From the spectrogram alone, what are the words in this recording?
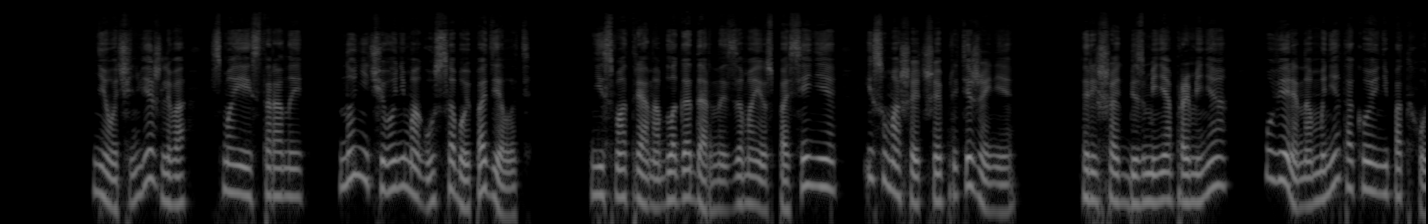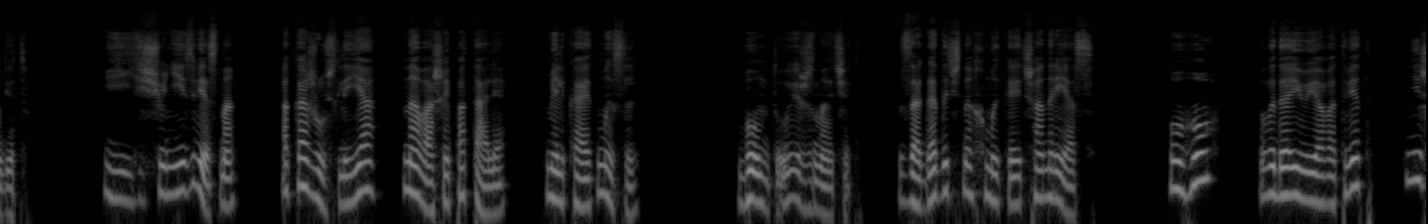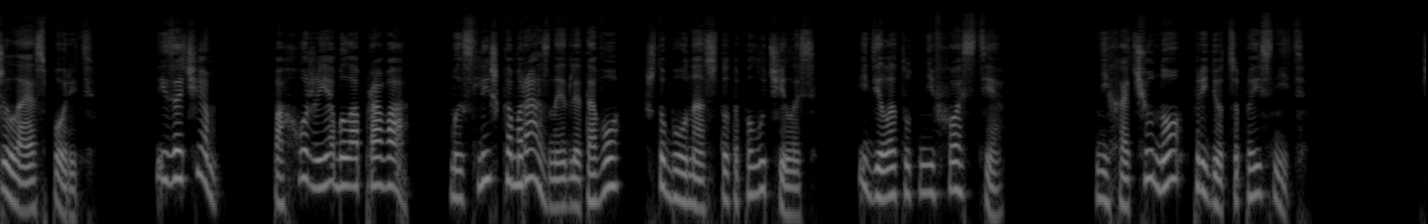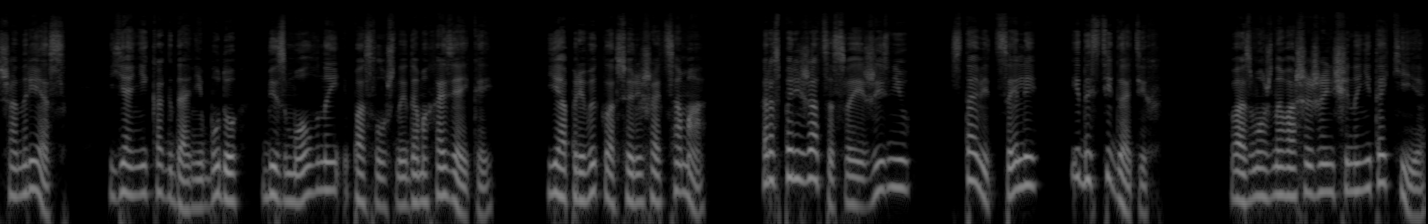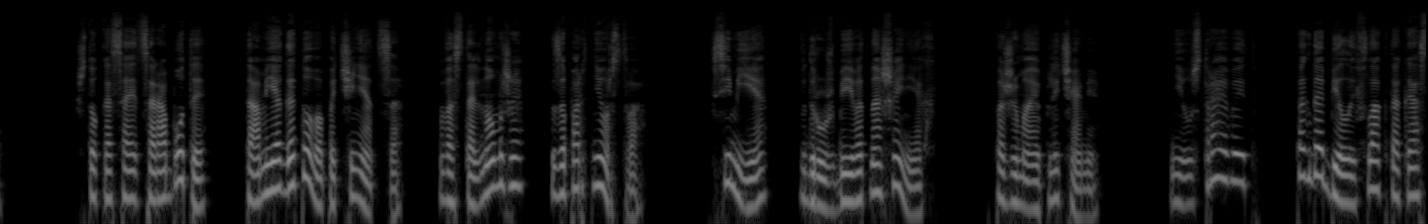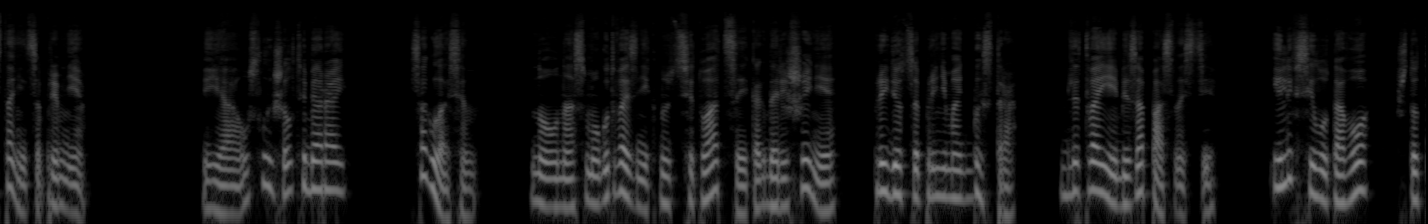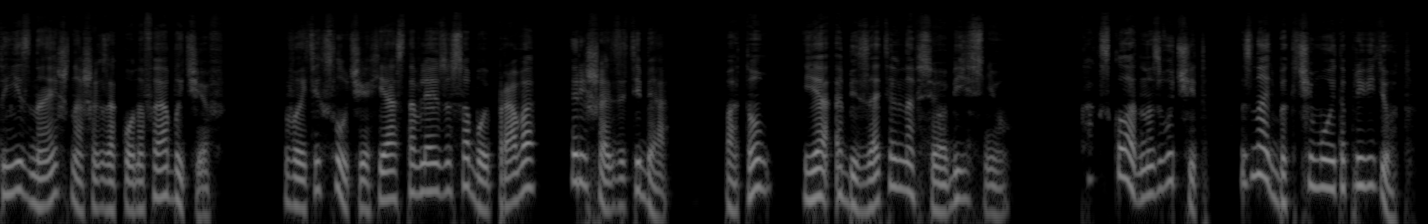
Не очень вежливо с моей стороны, но ничего не могу с собой поделать. Несмотря на благодарность за мое спасение и сумасшедшее притяжение. Решать без меня про меня, уверена, мне такое не подходит. И еще неизвестно, окажусь ли я на вашей потале, мелькает мысль. «Бунтуешь, значит?» – загадочно хмыкает Шанриас. «Угу», – выдаю я в ответ, не желая спорить. «И зачем? Похоже, я была права. Мы слишком разные для того, чтобы у нас что-то получилось. И дело тут не в хвосте. Не хочу, но придется пояснить. Шанрес, я никогда не буду безмолвной и послушной домохозяйкой. Я привыкла все решать сама, распоряжаться своей жизнью, ставить цели и достигать их. Возможно, ваши женщины не такие. Что касается работы, там я готова подчиняться. В остальном же за партнерство. В семье, в дружбе и в отношениях. Пожимаю плечами. Не устраивает? Тогда белый флаг так и останется при мне. Я услышал тебя, Рай. Согласен. Но у нас могут возникнуть ситуации, когда решение придется принимать быстро, для твоей безопасности, или в силу того, что ты не знаешь наших законов и обычаев. В этих случаях я оставляю за собой право решать за тебя. Потом я обязательно все объясню. Как складно звучит, знать бы, к чему это приведет.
